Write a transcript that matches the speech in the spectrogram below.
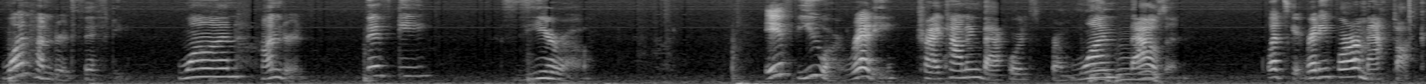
150, 150, 0. If you are ready, try counting backwards from 1,000. Mm-hmm. Let's get ready for our math talk.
